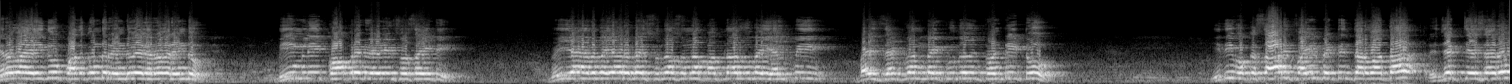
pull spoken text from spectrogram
ఇరవై ఐదు పదకొండు రెండు వేల ఇరవై రెండు. భీమ్లీ కోఆపరేటివ్ ఎయిడెడ్ సొసైటీ వెయ్యి ఎనభై ఆరు బై సున్నా సున్నా పద్నాలుగు by LP by Z one by two thousand twenty two ఇది ఒకసారి ఫైల్ పెట్టిన తర్వాత రిజెక్ట్ చేశారు.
